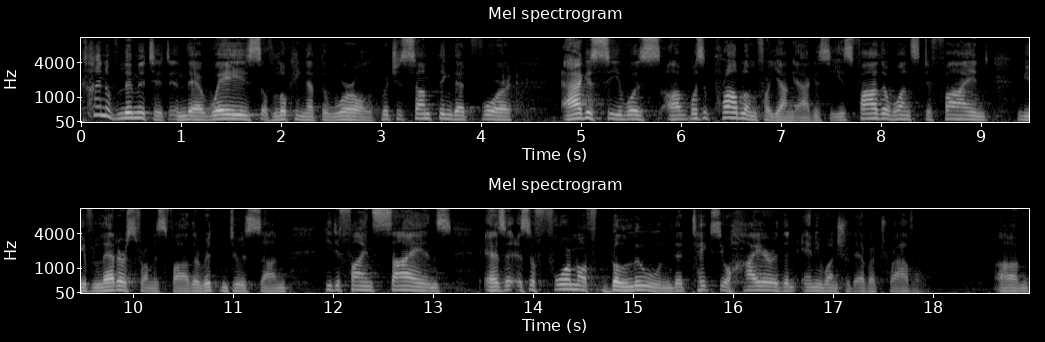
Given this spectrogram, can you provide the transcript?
kind of limited in their ways of looking at the world, which is something that for Agassiz was, uh, was a problem for young Agassiz. His father once defined, we have letters from his father written to his son, he defines science as a, as a form of balloon that takes you higher than anyone should ever travel. Um,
